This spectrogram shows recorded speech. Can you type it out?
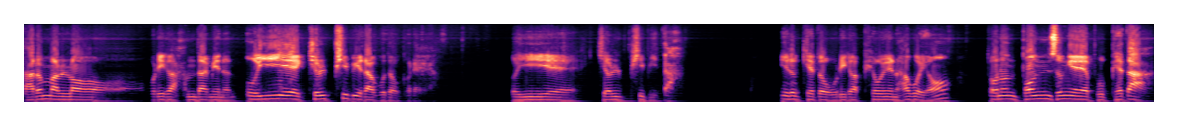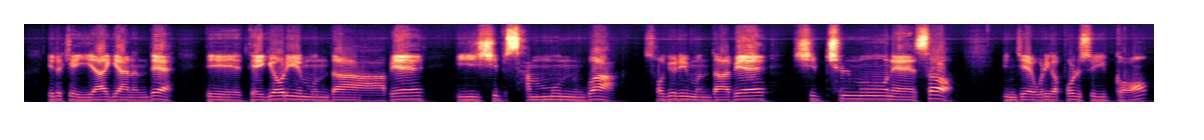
다른 말로 우리가 한다면은 의의 결핍이라고도 그래요. 의의 결핍이다. 이렇게도 우리가 표현하고요. 또는 본성의 부패다. 이렇게 이야기하는데 이 대교리 문답의 23문과 소교리 문답의 17문에서 이제 우리가 볼 수 있고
